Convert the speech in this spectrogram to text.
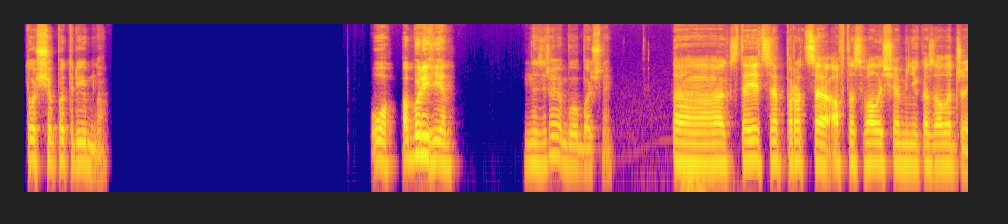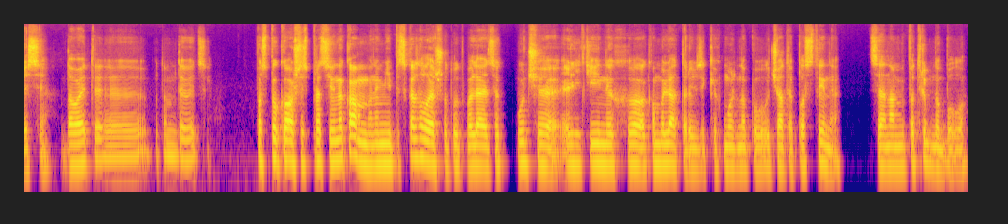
то що потрібно. О, аборіген. Не зря я був обачний. Так, здається, про це автозвалище мені казала Джесі. Давайте будемо дивитися. Поспілкувавшись з працівниками, вони мені підсказали, що тут валяється куча літійних е, акумуляторів, з яких можна получати пластини. Це нам і потрібно було.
